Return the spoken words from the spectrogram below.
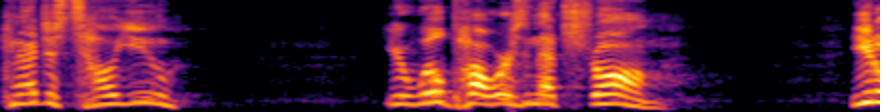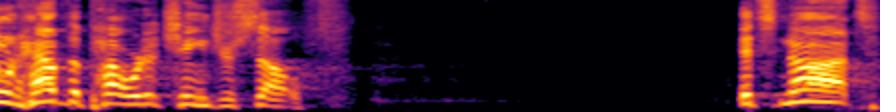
Can I just tell you? Your willpower isn't that strong. You don't have the power to change yourself. It's not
